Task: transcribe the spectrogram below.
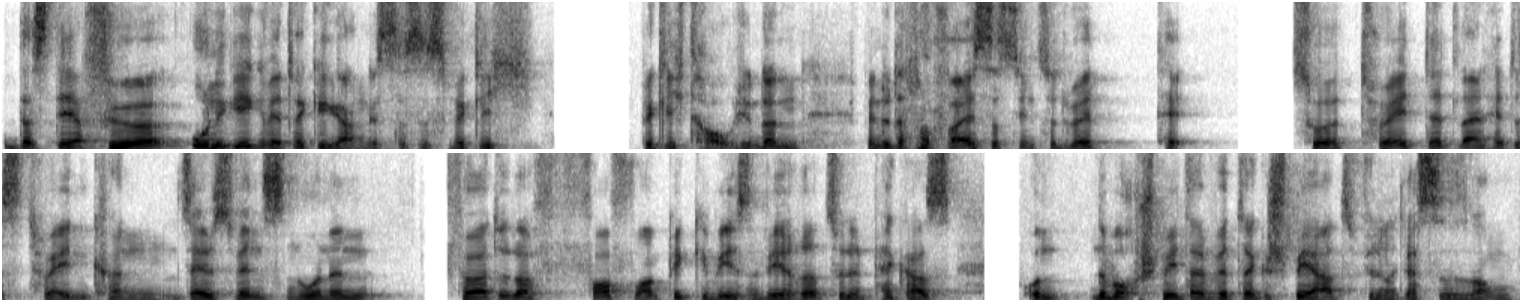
dass der für ohne Gegenwert weggegangen ist, das ist wirklich, wirklich traurig. Und dann, wenn du dann noch weißt, dass du ihn zur, zur Trade Deadline hättest traden können, selbst wenn es nur ein Third oder Fourth One Pick gewesen wäre zu den Packers und eine Woche später wird er gesperrt für den Rest der Saison,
